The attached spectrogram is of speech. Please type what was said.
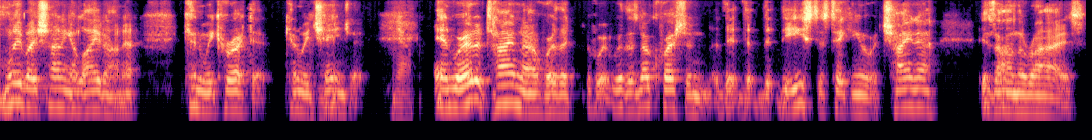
only by shining a light on it, can we correct it? Can we mm-hmm. change it? Yeah. And we're at a time now where the where, where there's no question the, the, the, East is taking over. China is on the rise,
